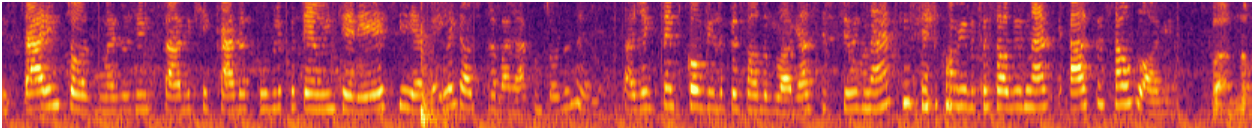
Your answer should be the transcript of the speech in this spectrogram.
estar em todos, mas a gente sabe que cada público tem um interesse e é bem legal de trabalhar com todos eles. A gente sempre convida o pessoal do blog a assistir o Snap e sempre convida o pessoal do Snap a acessar o blog. Claro, não.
